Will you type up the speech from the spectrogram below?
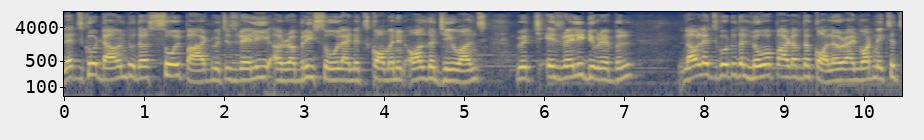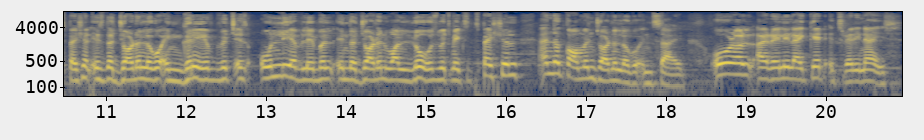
Let's go down to the sole part which is really a rubbery sole and it's common in all the J1s which is really durable. Now let's go to the lower part of the collar and what makes it special is the Jordan logo engraved which is only available in the Jordan 1 lows which makes it special and the common Jordan logo inside. Overall I really like it, it's really nice.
